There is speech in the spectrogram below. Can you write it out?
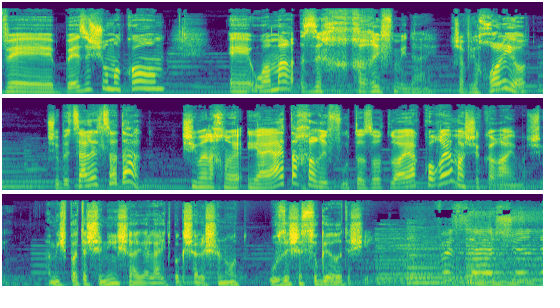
ובאיזשהו מקום אה, הוא אמר, זה חריף מדי. עכשיו, יכול להיות שבצלאל צדק, שאם אנחנו, היה את החריפות הזאת, לא היה קורה מה שקרה עם השיר. המשפט השני שאיילה התבקשה לשנות הוא זה שסוגר את השיר. וזה שנעלם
